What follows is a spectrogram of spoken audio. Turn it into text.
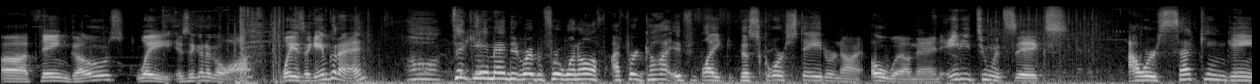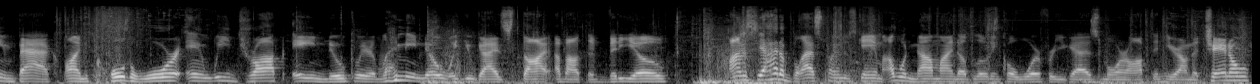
uh thing goes. Wait, is it gonna go off? Wait, is the game gonna end? Oh, the game ended right before it went off. I forgot if like the score stayed or not. Oh well, man. 82 and 6 our second game back on Cold War and we drop a nuclear. Let me know what you guys thought about the video. Honestly, I had a blast playing this game. I would not mind uploading Cold War for you guys more often here on the channel.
